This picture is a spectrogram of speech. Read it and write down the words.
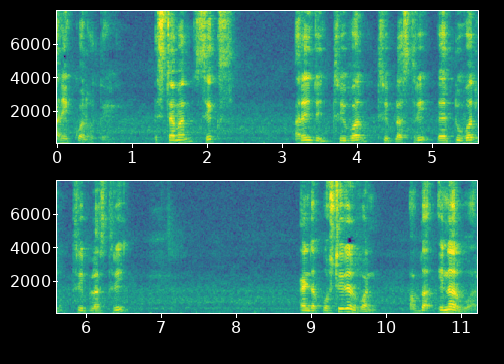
अनिक्वल होते हैं stamen six arranged in three one three plus three uh, two one three plus three and the posterior one of the inner wall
